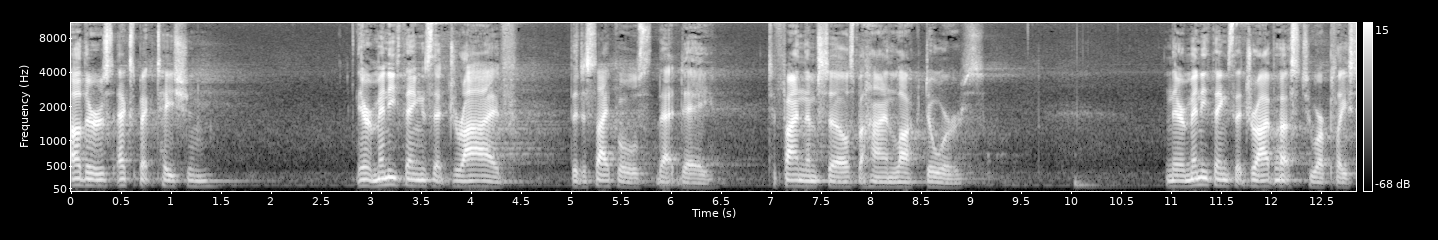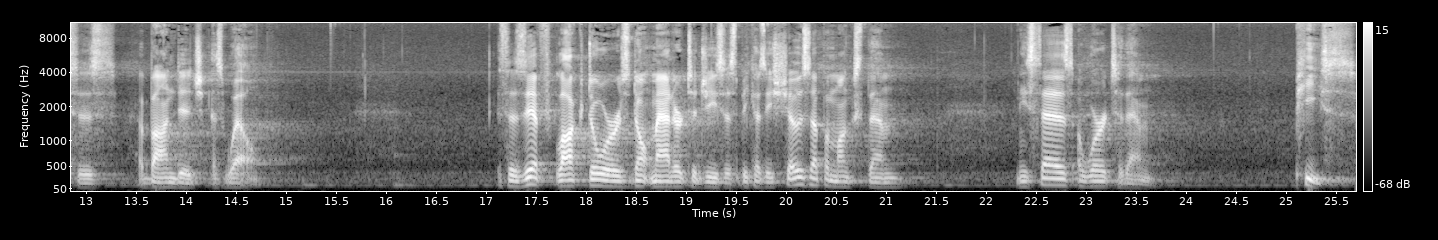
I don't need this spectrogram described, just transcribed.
others' expectation. There are many things that drive the disciples that day to find themselves behind locked doors. And there are many things that drive us to our places of bondage as well. It's as if locked doors don't matter to Jesus because he shows up amongst them and he says a word to them Peace.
